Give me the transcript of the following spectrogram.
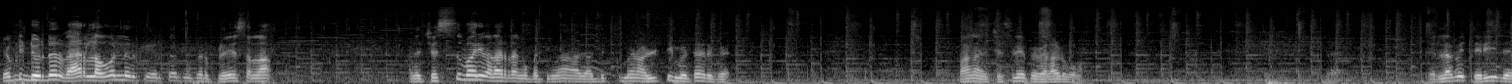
எப்படி டூர்னர் வேற லெவலில் இருக்கு. ஏற்காடு இருக்கிற பிளேஸ் எல்லாம். அந்த செஸ் மாதிரி விளையாடுறாங்க பார்த்தீங்களா அது அதுக்கு மேலே அல்டிமேட்டாக இருக்கு. வாங்க அந்த செஸ்லேயே போய் விளையாடுவோம். எல்லாமே தெரியுது.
